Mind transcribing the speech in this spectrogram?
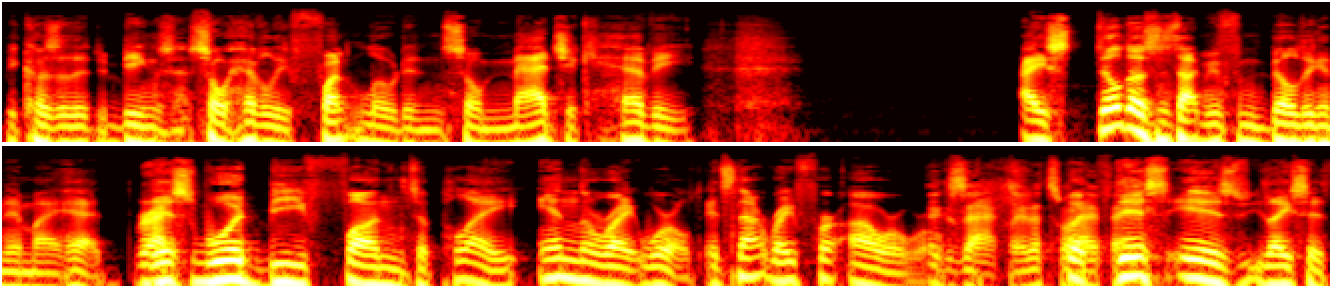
because of it being so heavily front loaded and so magic heavy. I still doesn't stop me from building it in my head. Right. This would be fun to play in the right world. It's not right for our world. exactly. That's what I think. this is, like I said,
